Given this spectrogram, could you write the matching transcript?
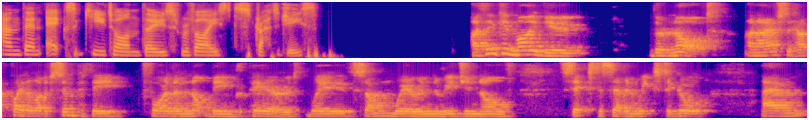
and then execute on those revised strategies? I think, in my view, they're not. And I actually have quite a lot of sympathy for them not being prepared with somewhere in the region of six to seven weeks to go. Um,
